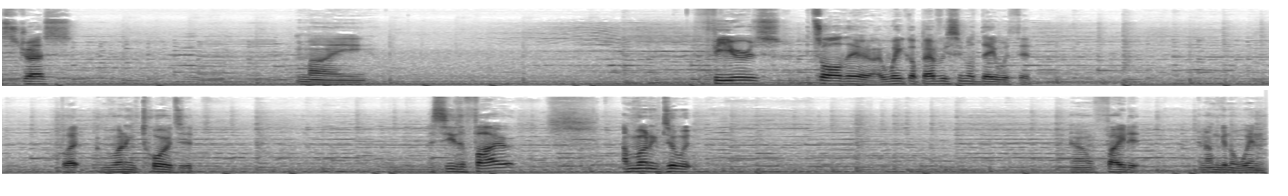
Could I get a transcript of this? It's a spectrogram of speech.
My stress, my fears, it's all there. I wake up every single day with it. But I'm running towards it. I see the fire, I'm running to it. And I'll fight it, and I'm gonna win.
